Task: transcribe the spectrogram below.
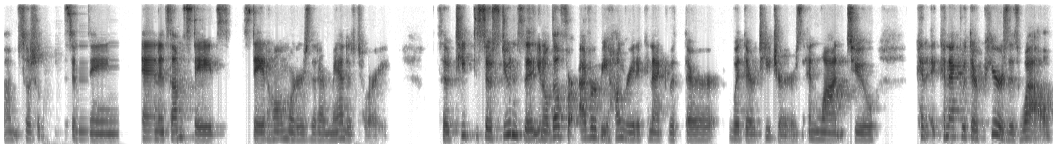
um, social distancing, and in some states, stay-at-home orders that are mandatory. So, te- so students that you know they'll forever be hungry to connect with their with their teachers and want to con- connect with their peers as well.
